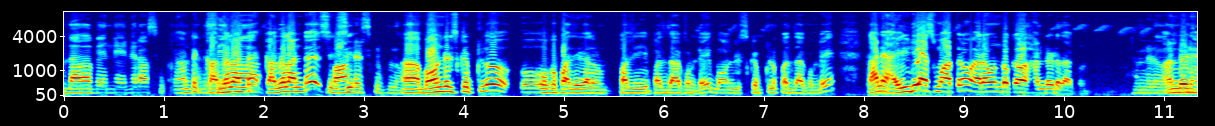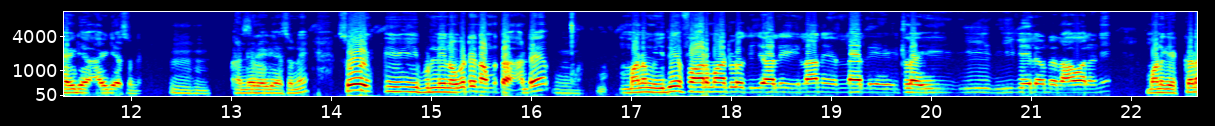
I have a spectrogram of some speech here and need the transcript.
దాదాపు అంటే కథలు అంటే కథలు అంటే బాండెడ్ స్క్రిప్ట్లో. ఒక పది పది పది దాకా ఉంటాయి. బౌండెడ్ స్క్రిప్ట్లో పది దాకా ఉంటాయి. కానీ ఐడియాస్ మాత్రం అరౌండ్ ఒక హండ్రెడ్ దాకా హండ్రెడ్ ఐడియా ఐడియాస్ ఉన్నాయి. హండ్రెడ్ ఐడియాస్ ఉన్నాయి. సో ఇప్పుడు నేను ఒకటే నమ్ముతా. అంటే మనం ఇదే ఫార్మాట్లో తీయాలి ఇలానే వెళ్ళాలి ఇట్లా ఈ ఈ- వేలోనే రావాలని మనకి ఎక్కడ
